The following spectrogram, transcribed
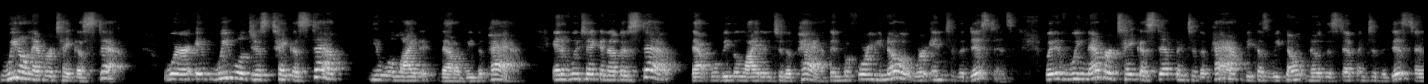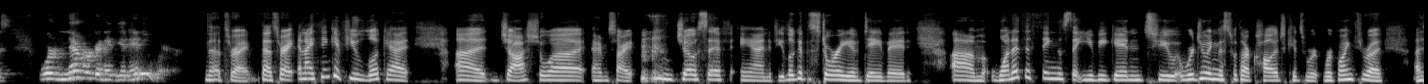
we don't ever take a step. Where if we will just take a step, you will light it, that'll be the path. And if we take another step, that will be the light into the path. And before you know it, we're into the distance. But if we never take a step into the path because we don't know the step into the distance, we're never going to get anywhere. That's right. That's right. And I think if you look at uh, Joshua, I'm sorry, Joseph, and if you look at the story of David, um, one of the things that you begin to, we're doing this with our college kids. We're, we're going through a, a,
